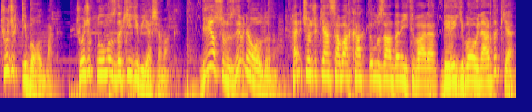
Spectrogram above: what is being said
Çocuk gibi olmak, çocukluğumuzdaki gibi yaşamak. Biliyorsunuz değil mi ne olduğunu? Hani çocukken sabah kalktığımız andan itibaren deli gibi oynardık ya.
